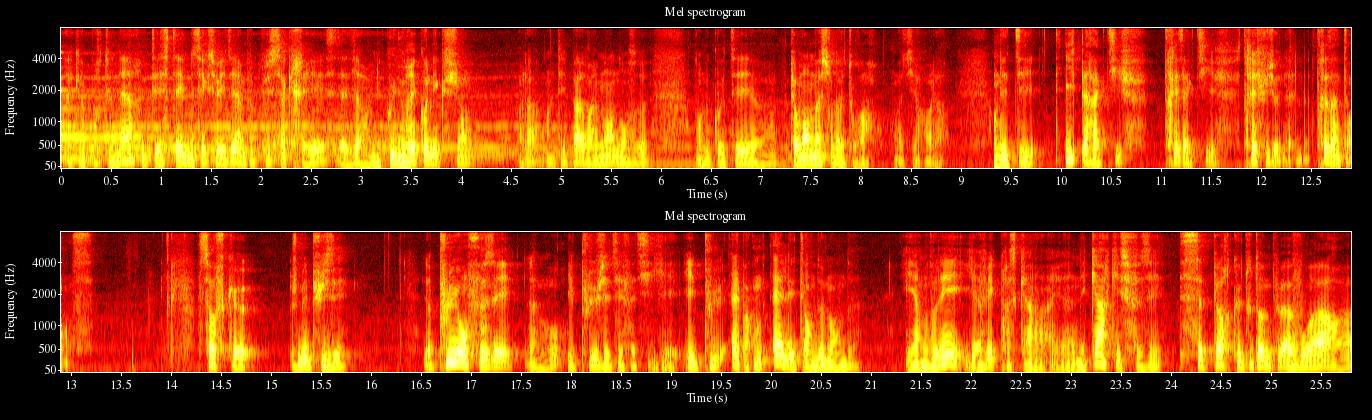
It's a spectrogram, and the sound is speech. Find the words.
Avec un partenaire, tester une sexualité un peu plus sacrée, c'est-à-dire une vraie connexion voilà, on n'était pas vraiment dans, dans le côté euh, purement masturbatoire, on va dire. Voilà. On était hyper actif, très actif, très fusionnel, très intense. Sauf que je m'épuisais. Plus on faisait l'amour, et plus j'étais fatigué. Et plus elle, par contre, elle était en demande. Et à un moment donné, il y avait presque un, écart qui se faisait. Cette peur que tout homme peut avoir euh,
